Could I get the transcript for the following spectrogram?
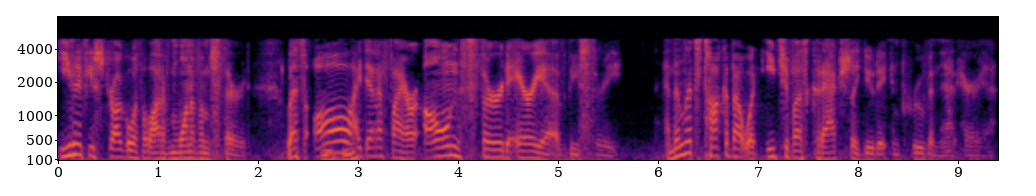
Even if you struggle with a lot of them, one of them's third. Let's all mm-hmm. identify our own third area of these three. And then let's talk about what each of us could actually do to improve in that area.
